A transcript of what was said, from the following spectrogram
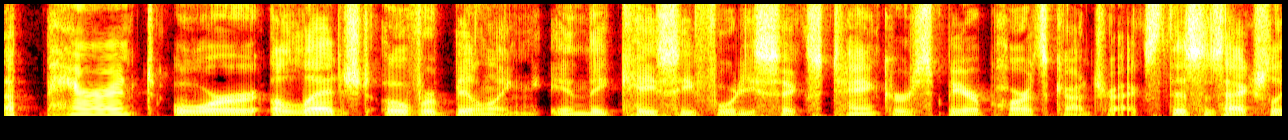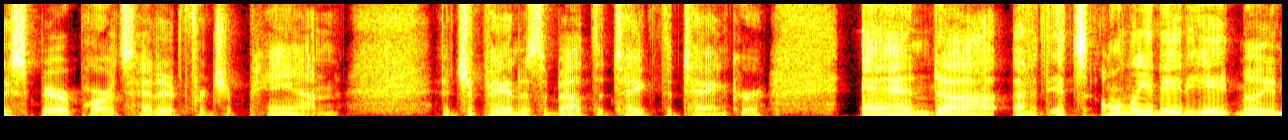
apparent or alleged overbilling in the KC 46 tanker spare parts contracts. This is actually spare parts headed for Japan. Japan is about to take the tanker, and uh, it's only an $88 million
